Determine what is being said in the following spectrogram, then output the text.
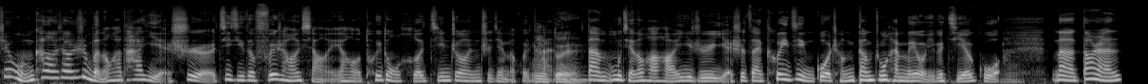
这我们看到，像日本的话，它也是积极的，非常想要推动和金正恩之间的会谈。对。但目前的话，好像一直也是在推进过程当中，还没有一个结果。那当然，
